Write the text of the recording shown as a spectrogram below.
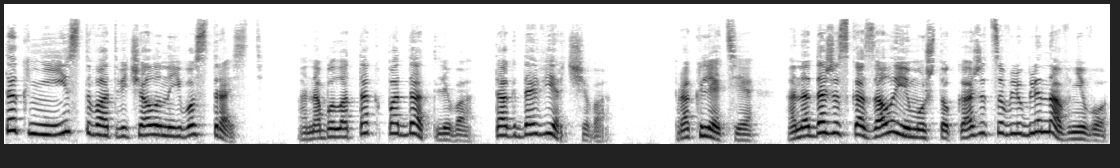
так неистово отвечала на его страсть. Она была так податлива, так доверчива. Проклятие! Она даже сказала ему, что кажется влюблена в него.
